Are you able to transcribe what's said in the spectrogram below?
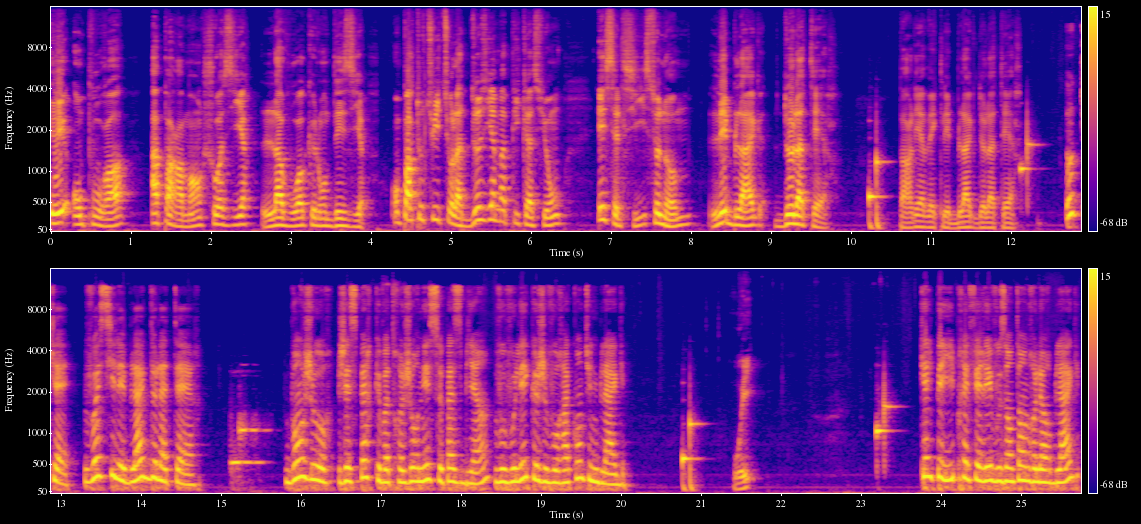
et on pourra apparemment choisir la voix que l'on désire. On part tout de suite sur la deuxième application et celle-ci se nomme Les blagues de la Terre. Parlez avec les blagues de la Terre. Ok, voici les blagues de la Terre. Bonjour, j'espère que votre journée se passe bien. Vous voulez que je vous raconte une blague? Oui. Quel pays préférez-vous entendre leurs blagues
